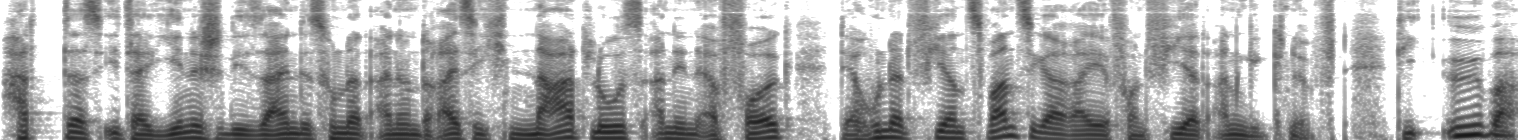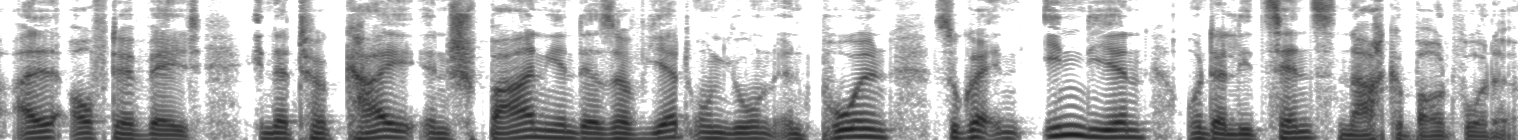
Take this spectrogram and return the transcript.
hat das italienische Design des 131 nahtlos an den Erfolg der 124er Reihe von Fiat angeknüpft, die überall auf der Welt, in der Türkei, in Spanien, der Sowjetunion, in Polen, sogar in Indien unter Lizenz nachgebaut wurde.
